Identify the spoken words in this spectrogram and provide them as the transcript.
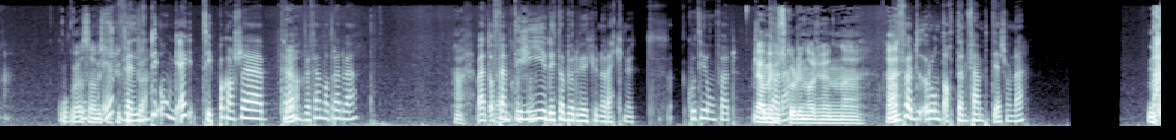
du? Altså, Hun hvis du er tippe? veldig ung. Jeg tipper kanskje 30-35. Ja. Vent, og Ja, 59, dette burde vi kunne regne ut. Når er hun født? Ja, men husker du når hun eh, Hun er født rundt 1850, er ikke hun det? Nei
